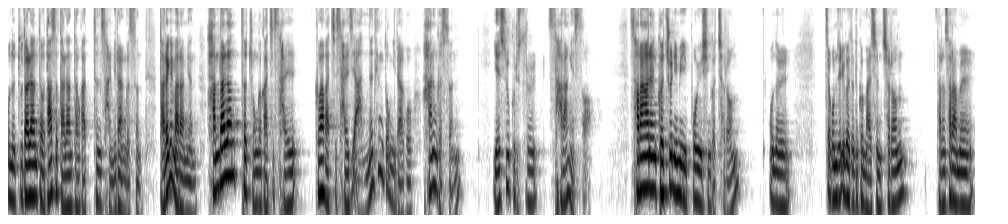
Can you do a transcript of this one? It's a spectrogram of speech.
오늘 두 달란트, 다섯 달란트와 같은 삶이라는 것은 다르게 말하면 한 달란트 종과 같이 살, 그와 같이 살지 않는 행동이라고 하는 것은 예수 그리스도를 사랑해서 사랑하는 그 주님이 보이신 것처럼 오늘 조금 전에 읽어줬던 그 말씀처럼 다른 사람을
